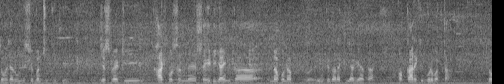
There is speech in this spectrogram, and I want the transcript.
2019 में बन चुकी थी, जिसमें कि घाट पोर्शन में सही डिज़ाइन का न होना इनके द्वारा किया गया था और कार्य की गुणवत्ता। तो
